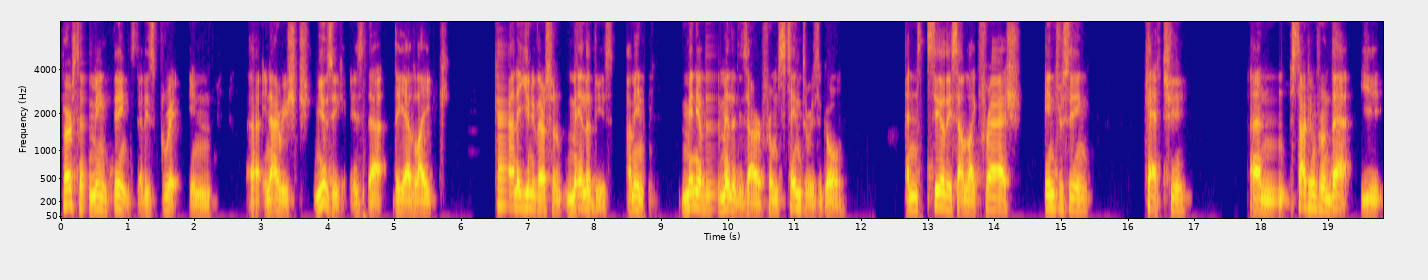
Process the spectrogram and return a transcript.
first and main things that is great in uh, in Irish music is that they have like kind of universal melodies. I mean, many of the melodies are from centuries ago, and still they sound like fresh, interesting, catchy, and starting from that, you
